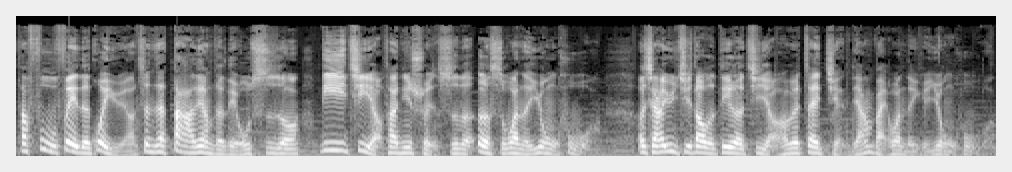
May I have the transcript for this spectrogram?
他付费的会员啊正在大量的流失哦。第一季啊，他已经损失了二十万的用户哦，而且他预计到了第二季啊，还会再减两百万的一个用户哦。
